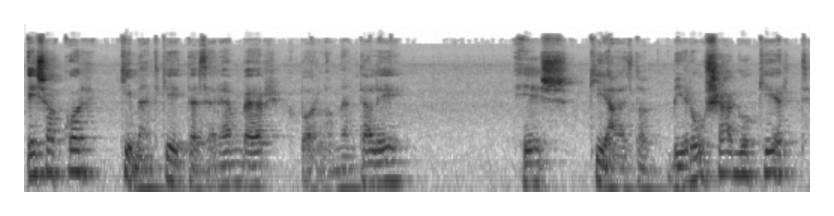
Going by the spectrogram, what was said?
és akkor kiment 2000 ember a parlament elé, és kiállt a bíróságokért,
